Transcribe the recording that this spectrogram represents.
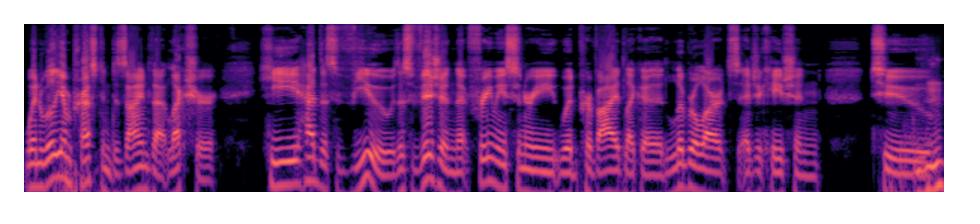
when William Preston designed that lecture, he had this view, this vision that Freemasonry would provide like a liberal arts education to Mhm.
